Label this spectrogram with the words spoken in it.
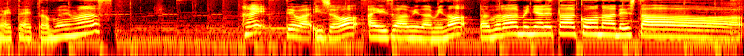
えたいと思います。はい。では以上相沢みなみのラブラーミニャレターコーナーでした。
